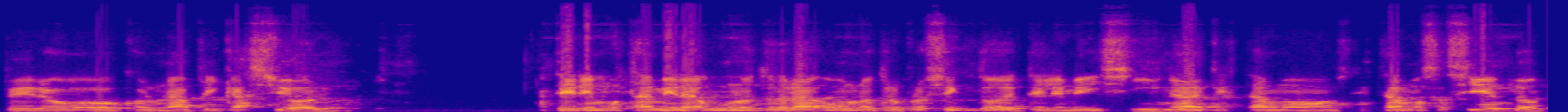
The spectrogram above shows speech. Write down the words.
pero con una aplicación. Tenemos también algún otro, un otro proyecto de telemedicina que estamos, estamos haciendo.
